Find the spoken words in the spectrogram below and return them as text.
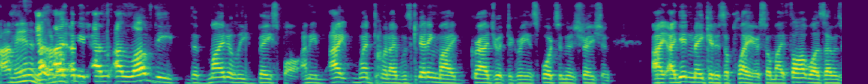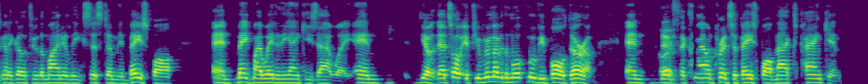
I'm in. I, I, I, mean, I, I love the the minor league baseball. I mean, I went when I was getting my graduate degree in sports administration. I, I didn't make it as a player, so my thought was I was going to go through the minor league system in baseball and make my way to the Yankees that way. And you know, that's all. If you remember the movie Bull Durham, and the, the clown prince of baseball, Max Patkin,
